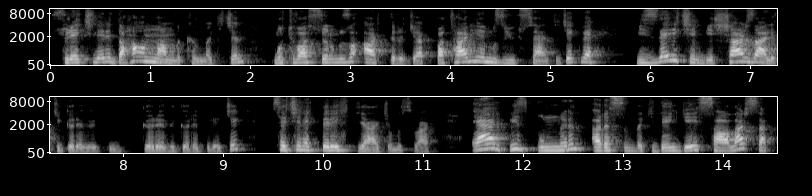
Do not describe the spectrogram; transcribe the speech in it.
süreçleri daha anlamlı kılmak için motivasyonumuzu arttıracak, bataryamızı yükseltecek ve bizler için bir şarj aleti görevi, görevi görebilecek seçeneklere ihtiyacımız var. Eğer biz bunların arasındaki dengeyi sağlarsak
